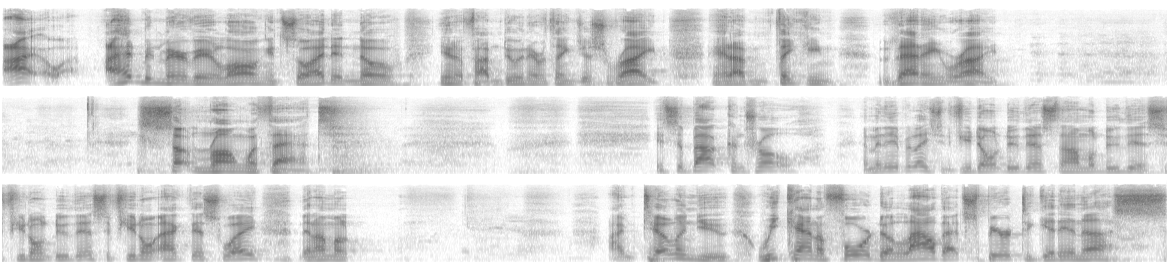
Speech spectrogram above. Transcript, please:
I, I hadn't been married very long, and so I didn't know, you know, if I'm doing everything just right. And I'm thinking, that ain't right. Something wrong with that. It's about control and manipulation. If you don't do this, then I'm gonna do this. If you don't do this, if you don't act this way, then I'm gonna. I'm telling you, we can't afford to allow that spirit to get in us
